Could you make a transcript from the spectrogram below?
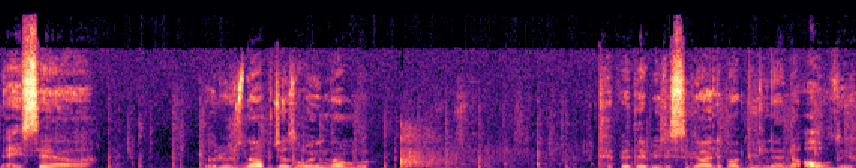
Neyse ya. Ölürüz ne yapacağız? Oyun lan bu. Tepede birisi galiba birilerini avlıyor.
